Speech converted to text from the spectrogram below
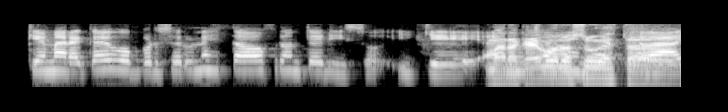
que Maracaibo, por ser un estado fronterizo y que Maracaibo no es un estado.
